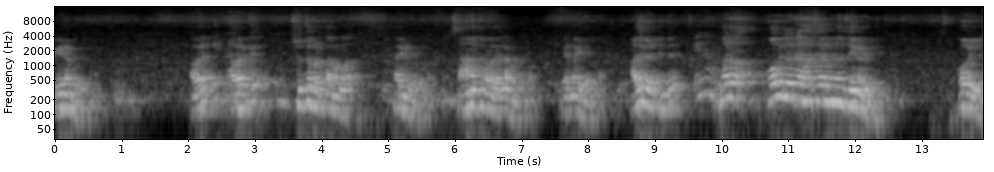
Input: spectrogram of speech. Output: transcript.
വീടം കൊടുക്കണം. അവർ അവർക്ക് ശുദ്ധപ്പെടുത്താനുള്ള കാര്യങ്ങൾ കൊടുക്കണം. സ്നാനത്തിനുള്ളതെല്ലാം കൊടുക്കണം. എണ്ണ ഇതെല്ലാം അത് കഴിഞ്ഞിട്ട് നമ്മൾ കോവിലിൽ ഒരു ആചാരം ചെയ്യുന്നില്ലേ? കോവിലിൽ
